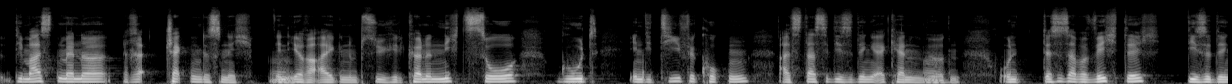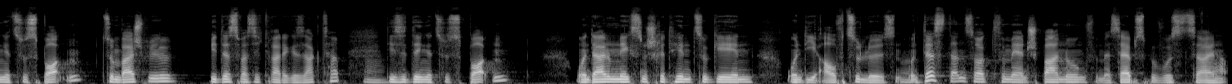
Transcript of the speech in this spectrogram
die meisten Männer checken das nicht mhm. in ihrer eigenen Psyche. Die können nicht so gut in die Tiefe gucken, als dass sie diese Dinge erkennen mhm. würden. Und das ist aber wichtig, diese Dinge zu spotten. Zum Beispiel, wie das, was ich gerade gesagt habe, mhm. diese Dinge zu spotten und dann im nächsten Schritt hinzugehen und die aufzulösen. Und das dann sorgt für mehr Entspannung, für mehr Selbstbewusstsein. Ja.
